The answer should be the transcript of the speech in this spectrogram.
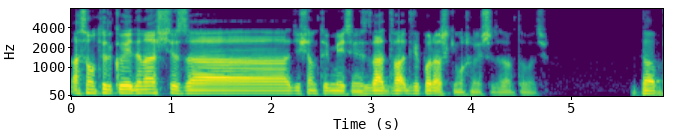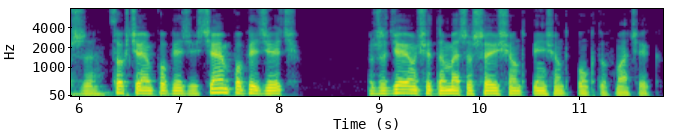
a są tylko 11 za 10 miejscem, więc dwa, dwa, dwie porażki muszą jeszcze zanotować. Dobrze, co chciałem powiedzieć? Chciałem powiedzieć, że dzieją się te mecze 60-50 punktów, Maciek.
